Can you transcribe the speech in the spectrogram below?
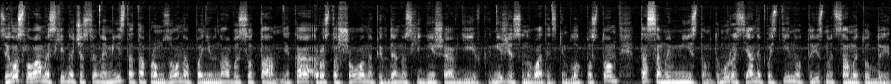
За його словами, східна частина міста та промзона панівна висота, яка розташована південно-східніше Авдіївки, між Ясинуватинським блокпостом та самим містом. Тому росіяни постійно тиснуть саме туди.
